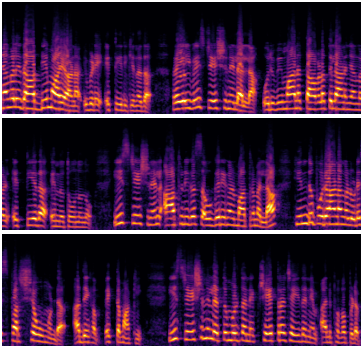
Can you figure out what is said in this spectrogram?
ഞങ്ങൾ ഇത് ആദ്യമായാണ് ഇവിടെ എത്തിയിരിക്കുന്നത്. റെയിൽവേ സ്റ്റേഷനിലല്ല ഒരു വിമാനത്താവളത്തിലാണ് ഞങ്ങൾ എത്തിയത് എന്ന് തോന്നുന്നു. ഈ സ്റ്റേഷനിൽ ആധുനിക സൗകര്യങ്ങൾ മാത്രമല്ല ഹിന്ദു പുരാണങ്ങളുടെ സ്പർശവുമുണ്ട് അദ്ദേഹം വ്യക്തമാക്കി. ഈ സ്റ്റേഷനിൽ എത്തുമ്പോൾ തന്നെ ക്ഷേത്ര ചൈതന്യം അനുഭവപ്പെടും.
